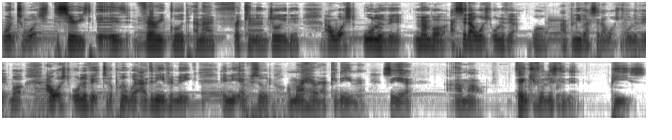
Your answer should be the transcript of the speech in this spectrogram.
want to watch the series. It is very good and I freaking enjoyed it. I watched all of it. Remember, I said I watched all of it. Well, I believe I said I watched all of it, but I watched all of it to the point where I didn't even make a new episode on My Hero Academia. So yeah, I'm out. Thank you for listening. Peace.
